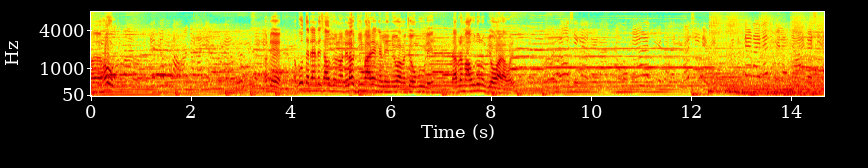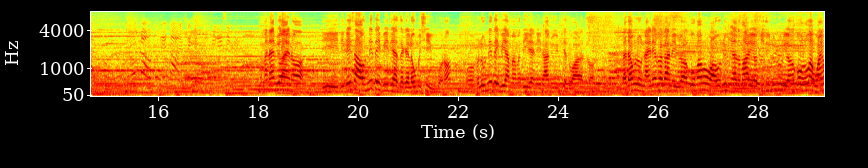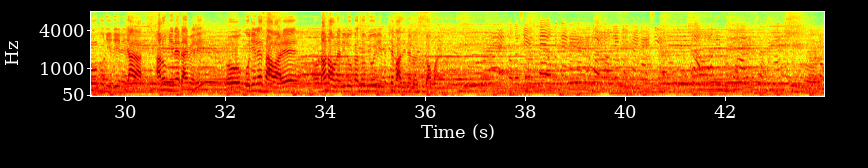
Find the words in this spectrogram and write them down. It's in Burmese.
အဲဟုတ်ဟုတ်တယ်အကိုတက်တန်းတစ်ချောင်းဆိုရင်တော့ဒီလောက်ကြီးမားတဲ့ငလင်မျိုးကမကြုံဘူးလေဒါပထမဦးဆုံးလို့ပြောရတာပေါ့လေ န်တမ်းပြောရရင်တော့ဒီဒီကိစ္စကိုနှစ်သိမ့်ပေးတဲ့စကားလုံးမရှိဘူးပေါ့နော်ဟိုဘယ်လို့နှစ်သိမ့်ပေးရမှမသိတဲ့အနေအထားမျိုးဖြစ်သွားတာဆိုတော့ဒါကြောင့်မလို့နိုင်တဲ့ဘက်ကနေပြီးတော့အကုန်မမဟုတ်ပါဘူးလူပညာသမားတွေရောပြည်သူလူထုတွေရောအကုန်လုံးကဝိုင်းဝန်းကူညီချေနေကြတာအားလုံးမြင်တဲ့အတိုင်းပဲလေဟိုကိုချင်းလဲစားပါတယ်ဟိုနောက်နောက်လည်းဒီလိုကတ်ဆိုးမျိုးကြီးတွေမဖြစ်ပါသေးနဲ့လို့ဆုတောင်းပါတယ်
